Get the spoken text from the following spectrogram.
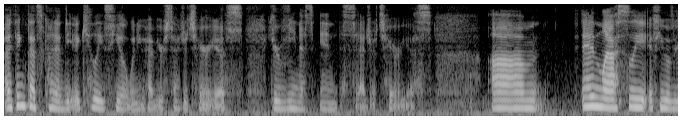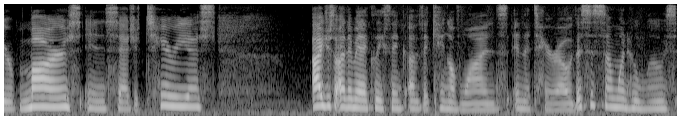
I think that's kind of the Achilles heel when you have your Sagittarius, your Venus in Sagittarius. Um, and lastly, if you have your Mars in Sagittarius, I just automatically think of the King of Wands in the tarot. This is someone who moves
